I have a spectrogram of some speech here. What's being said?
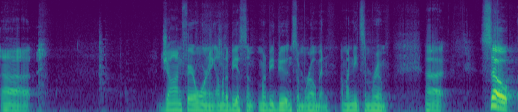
Uh, John, fair warning, I'm going to be some, I'm going to be doing some Roman. I'm going to need some room. Uh, so,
